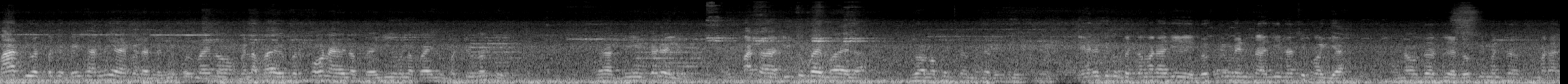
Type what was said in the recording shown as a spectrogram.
પાંચ દિવસ પછી પૈસા નહીં આપેલા એટલે વિપુલભાઈનો, પેલા ભાઈ ઉપર ફોન આવેલો કે હજી ભાઈનું પચ્યું નથી. જરાક બી કરેલું. પાછા જીતુભાઈ મળેલા. જોન ઓફિસર એણે કીધું. કે તમારા હજી ડોક્યુમેન્ટ હજી નથી પગ્યા. એના ઉધર જે ડોક્યુમેન્ટ મારા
